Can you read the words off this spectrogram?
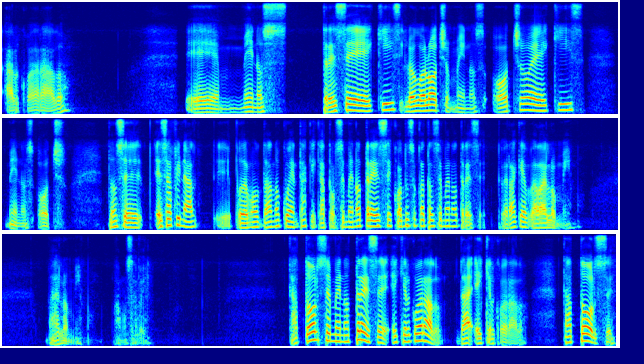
al cuadrado eh, menos 13x y luego el 8 menos 8x menos 8. Entonces, esa final eh, podemos darnos cuenta que 14 menos 13, ¿cuánto son 14 menos 13? Verá que va a dar lo mismo. Va a dar lo mismo. Vamos a ver. 14 menos 13, x al cuadrado, da x al cuadrado. 14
